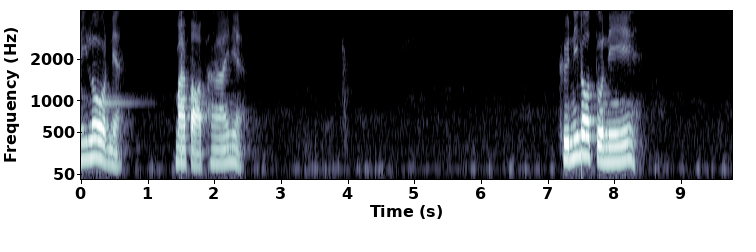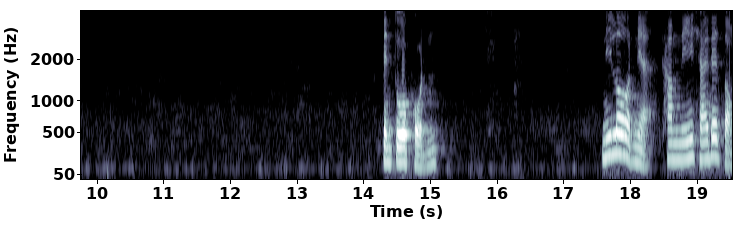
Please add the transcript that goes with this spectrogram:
นิโรธเนี่ยมาต่อท้ายเนี่ย คือนิโรธตัวนี้ เป็นตัวผล นิโรธเนี่ยคำนี้ใช้ได้สอง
